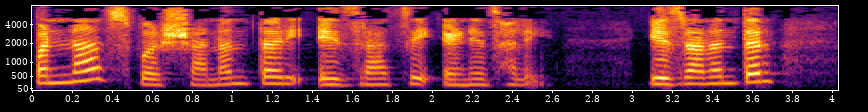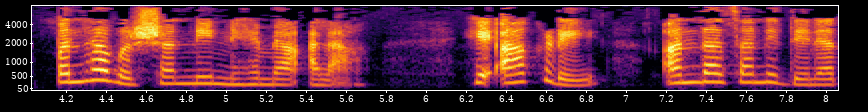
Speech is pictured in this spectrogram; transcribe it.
पन्नास वर्षानंतर एज्राचे येणे झाले. एज्रानंतर पंधरा वर्षांनी नेहम्या आला. हे आकडे अंदाजाने देण्यात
